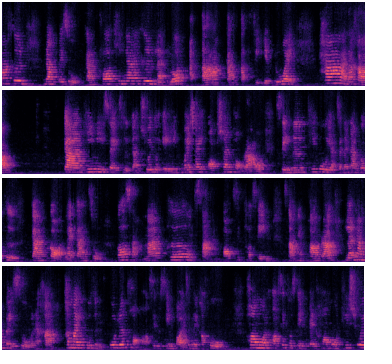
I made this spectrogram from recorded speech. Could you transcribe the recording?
มากขึ้นนำไปสู่การคลอดที่ง่ายขึ้น และลดอัตราการตัดฝีเย็บด้วย ถ้านะคะการที่มีเซ็กซ์หรือการช่วยตัวเองไม่ใช่ออปชันของเรา สิ่งหนึ่งที่ครูอยากจะแนะนำก็คือ การกอดและการจูบก็สามารถเพิ่มสารออกซิโทซินาสแห่งความรัก และนำไปสู่นะคะทำไมครูถึงพูดเรื่องของออกซิโทซินบ่อยจังเลยคะครูฮอร์โมนออกซิโทซินเป็นฮอร์โมนที่ช่วย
